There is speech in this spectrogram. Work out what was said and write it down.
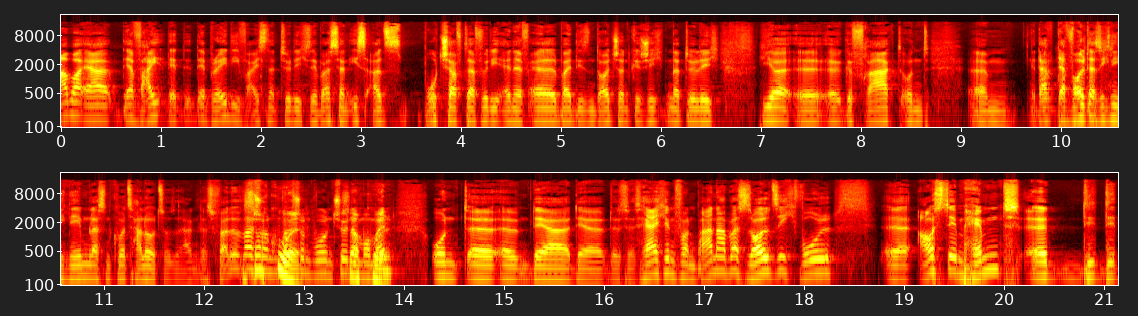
Aber er, der, der, der Brady weiß natürlich, Sebastian ist als Botschafter für die NFL bei diesen Deutschlandgeschichten natürlich hier äh, äh, gefragt und ähm, da, da wollte er sich nicht nehmen lassen, kurz Hallo zu sagen. Das war, war, schon, cool. war schon wohl ein schöner doch cool. Moment. Und äh, äh, der, der, das das Herrchen von Barnabas soll sich wohl äh, aus dem Hemd äh, die, die,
